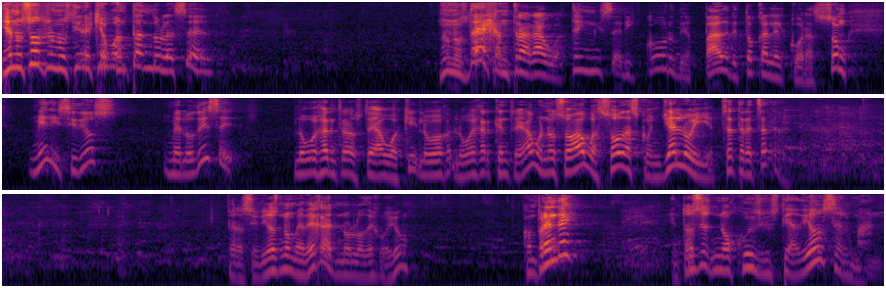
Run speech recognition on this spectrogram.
Y a nosotros nos tiene que aguantando la sed. No nos deja entrar agua. Ten misericordia, Padre, tócale el corazón. Mire, si Dios me lo dice, lo voy a dejar entrar a usted agua aquí, lo voy a, lo voy a dejar que entre agua, no son agua, sodas con hielo y etcétera, etcétera. Pero si Dios no me deja, no lo dejo yo. ¿Comprende? Entonces no juzgue usted a Dios, hermano.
